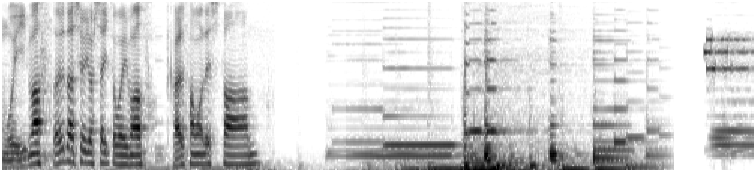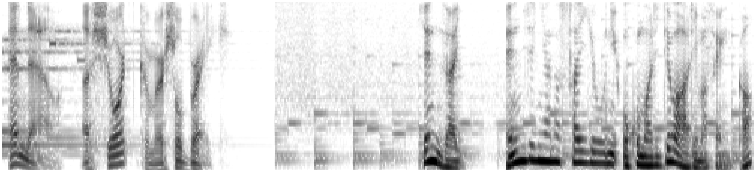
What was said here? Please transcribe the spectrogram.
思います。それでは終了したいと思います。お疲れ様でした。And now, a short commercial break. 現在、エンジニアの採用にお困りではありませんか？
